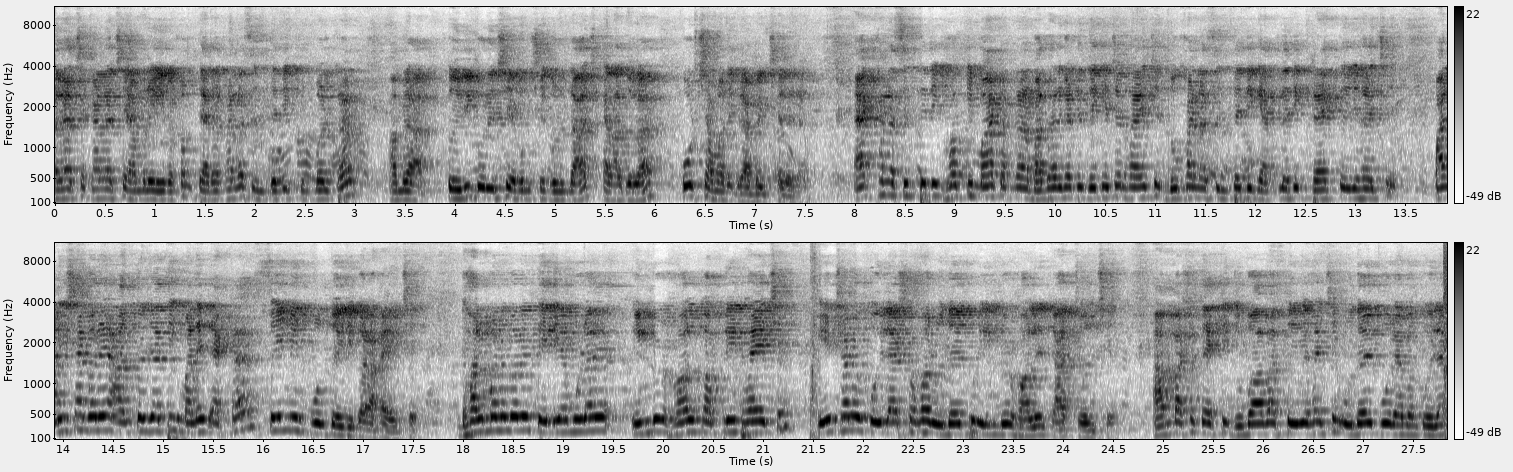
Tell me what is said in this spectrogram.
আনাচে কানাচে আমরা এইরকম তেরোখানা সিনথেটিক ফুটবল ট্র্যাপ আমরা তৈরি করেছি এবং সেগুলোতে আজ খেলাধুলা করছে আমাদের গ্রামের ছেলেরা। একখানা সিনথেটিক হকি মাঠ আপনারা বাধারঘাটে দেখেছেন হয়েছে, দুখানা সিনথেটিক অ্যাথলেটিক ট্র্যাক তৈরি হয়েছে। পানিসাগরে আন্তর্জাতিক মানের একটা সুইমিং পুল তৈরি করা হয়েছে। ধর্মনগরে তেলিয়ামুলায় ইনডোর হল কমপ্লিট হয়েছে। এছাড়াও কৈলাসহর, উদয়পুর ইনডোর হলের কাজ চলছে। আমবাসাতে একটি যুব আবাস তৈরি হয়েছে, উদয়পুর এবং কৈলাস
